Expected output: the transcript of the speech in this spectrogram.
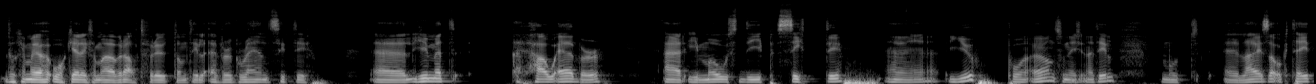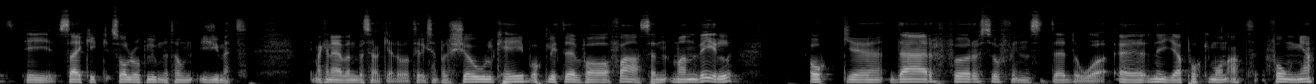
Då kan man ju åka liksom överallt förutom till Evergrande City. Eh, gymmet, however, är i Most Deep City eh, ju på ön som ni känner till mot eh, Liza och Tate i Psychic, Solrock Lunatone gymmet. Man kan även besöka då till exempel Shoal Cave och lite vad fasen man vill. Och eh, därför så finns det då eh, nya Pokémon att fånga.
